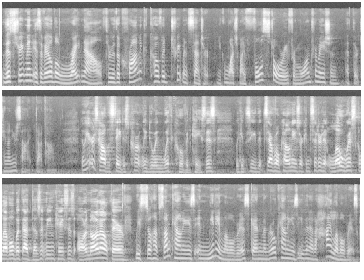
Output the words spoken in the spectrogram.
This treatment is available right now through the Chronic COVID Treatment Center. You can watch my full story for more information at 13onyourside.com. Now, here's how the state is currently doing with COVID cases. We can see that several counties are considered at low risk level, but that doesn't mean cases are not out there. We still have some counties in medium level risk, and Monroe County is even at a high level risk.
